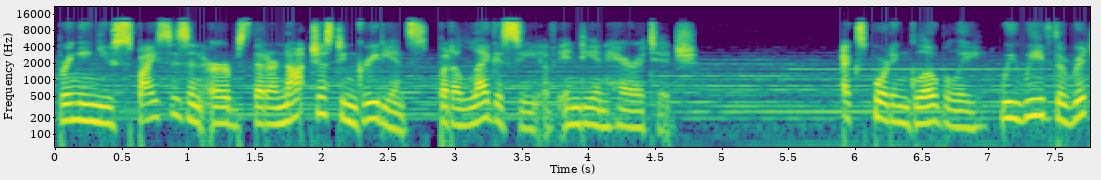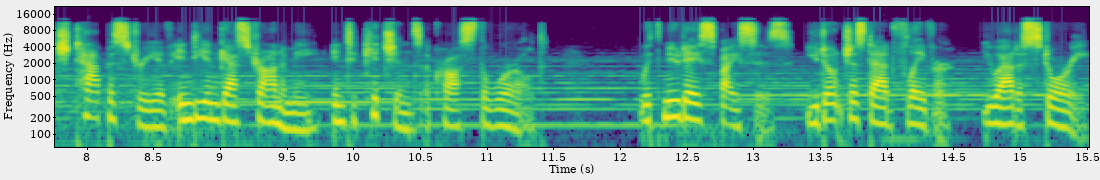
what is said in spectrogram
bringing you spices and herbs that are not just ingredients, but a legacy of Indian heritage. Exporting globally, we weave the rich tapestry of Indian gastronomy into kitchens across the world. With New Day Spices, you don't just add flavor, you add a story,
